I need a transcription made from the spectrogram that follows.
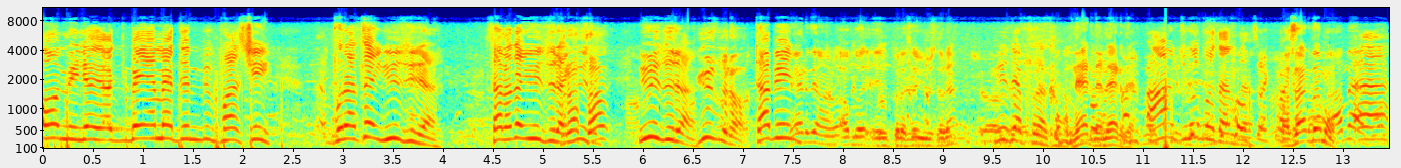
10 milyon beğenmedim bir şey. Pırasa 100 lira. Salata 100 lira. 100 Pırasa? 100 lira. 100 lira. Tabii. Nerede abla e, pırasa 100 lira? 100 lira pırasa. Nerede nerede? Aa cuma pazarında. Pazarda mı? Ha.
